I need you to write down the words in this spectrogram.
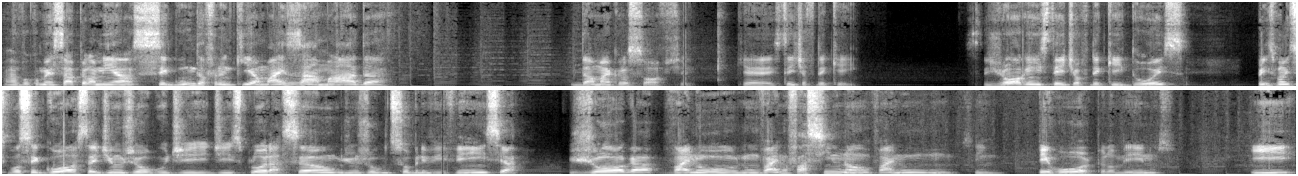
ah, vou começar pela minha segunda franquia mais amada da Microsoft, que é State of Decay. Joguem State of Decay 2, principalmente se você gosta de um jogo de, de exploração, de um jogo de sobrevivência, joga, vai no, não vai no facinho não, vai no, assim, terror pelo menos e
